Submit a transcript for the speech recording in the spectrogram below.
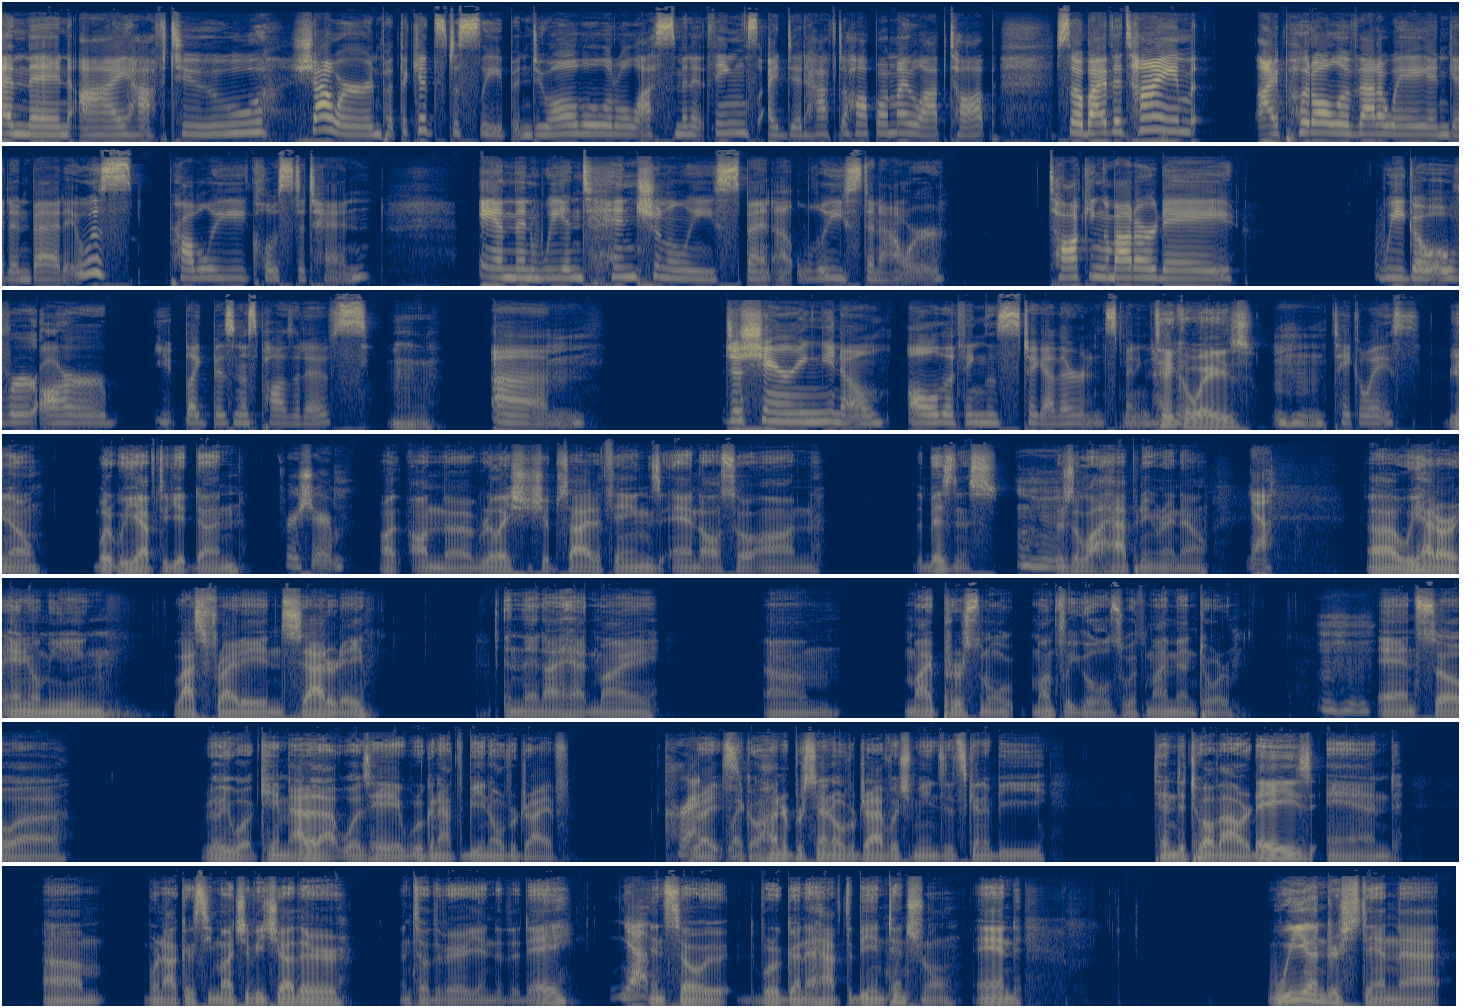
And then I have to shower and put the kids to sleep and do all the little last minute things. I did have to hop on my laptop. So by the time I put all of that away and get in bed, it was probably close to 10. And then we intentionally spent at least an hour talking about our day. We go over our like business positives. hmm Um just sharing, you know, all the things together and spending time. Takeaways, hmm Takeaways you know, what we have to get done for sure. on, on the relationship side of things and also on the business. hmm There's a lot happening right now. Yeah. Uh, we had our annual meeting last Friday and Saturday, and then I had my um my personal monthly goals with my mentor. hmm And so uh really what came out of that was hey, we're going to have to be in overdrive, Correct. right? Like 100% overdrive, which means it's going to be 10 to 12 hour days and um we're not going to see much of each other until the very end of the day. yeah. And so we're going to have to be intentional. And we understand that,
